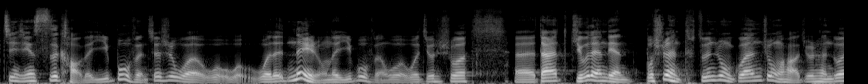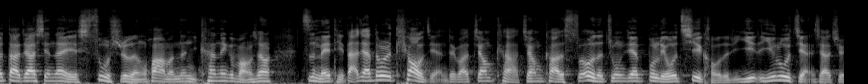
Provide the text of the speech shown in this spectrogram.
进行思考的一部分，这是我我我我的内容的一部分。我我就是说，呃，当然有点点不是很尊重观众哈，就是很多大家现在也素食文化嘛。那你看那个网上自媒体，大家都是跳剪，对吧？Jump cut，Jump cut，所有的中中间不留气口的，一一路剪下去。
